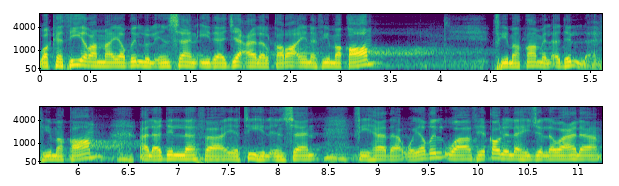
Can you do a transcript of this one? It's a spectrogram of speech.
وكثيرا ما يضل الإنسان إذا جعل القرائن في مقام في مقام الأدلة في مقام الأدلة فيتيه الإنسان في هذا ويضل. وفي قول الله جل وعلا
